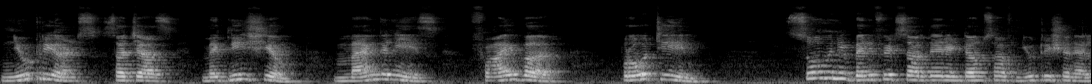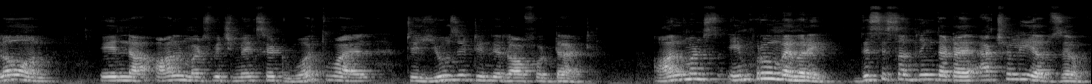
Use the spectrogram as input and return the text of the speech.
nutrients such as magnesium, manganese, fiber, protein, so many benefits are there in terms of nutrition alone in uh, almonds which makes it worthwhile to use it in the raw food diet. Almonds improve memory. This is something that I actually observe.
